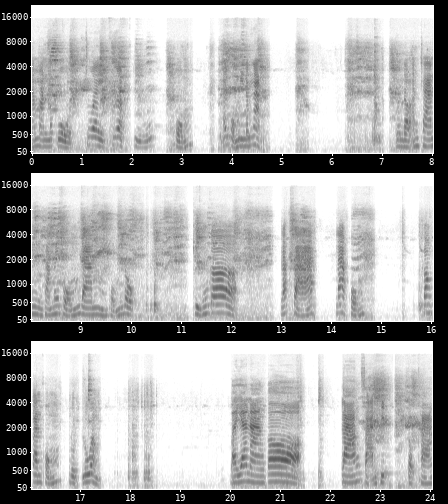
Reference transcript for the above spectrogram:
น้ำมันมะกรูดช่วยเคลือบผิว ผม ให้ผมมีน้ำหนัก ส่วนดอกอัญชันทำให้ผมดำผมดก ขิงก็รักษารากผม ป้องกันผมหลุดร่วง ใบย่านางก็ล้างสารพิษตกค้าง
